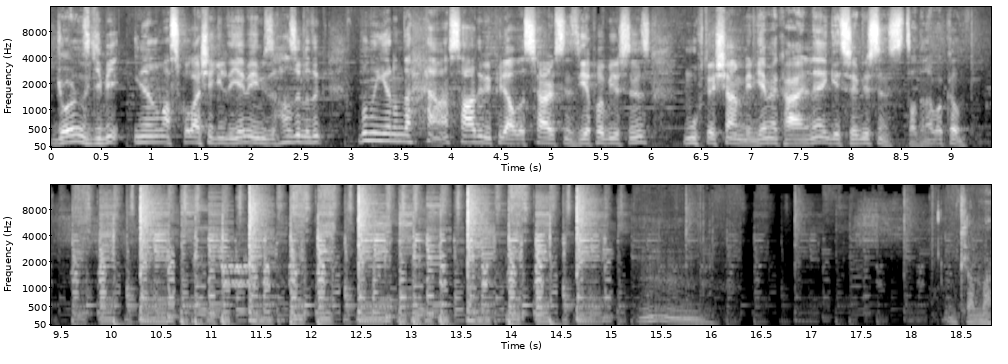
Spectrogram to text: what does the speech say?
Gördüğünüz gibi inanılmaz kolay şekilde yemeğimizi hazırladık. Bunun yanında hemen sade bir pilavla servisinizi yapabilirsiniz. Muhteşem bir yemek haline getirebilirsiniz. Tadına bakalım. Mükemmel.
